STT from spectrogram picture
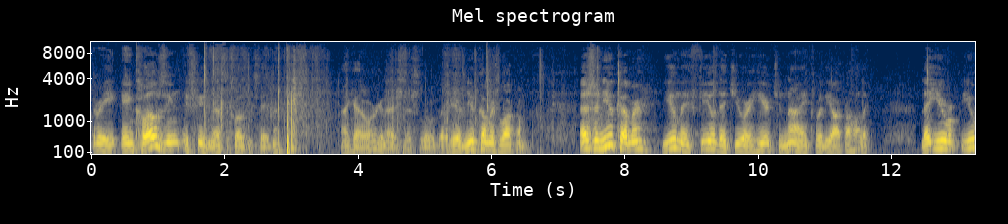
three. In closing, excuse me, that's the closing statement. I got to organize this a little bit. Here, newcomers welcome. As a newcomer, you may feel that you are here tonight for the alcoholic. That you, you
